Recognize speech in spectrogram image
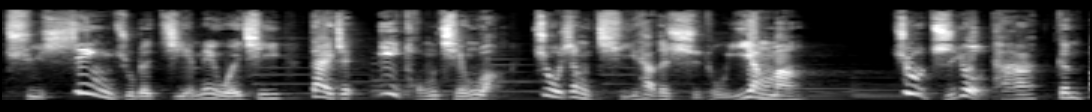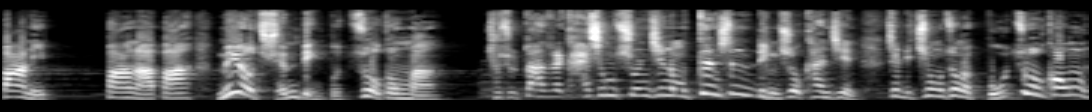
娶信主的姐妹为妻，带着一同前往，就像其他的使徒一样吗？就只有他跟巴尼巴拿巴没有权柄不做工吗？求主大家开心，瞬间，那么更深的领受看见，这里经文中的不做工，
